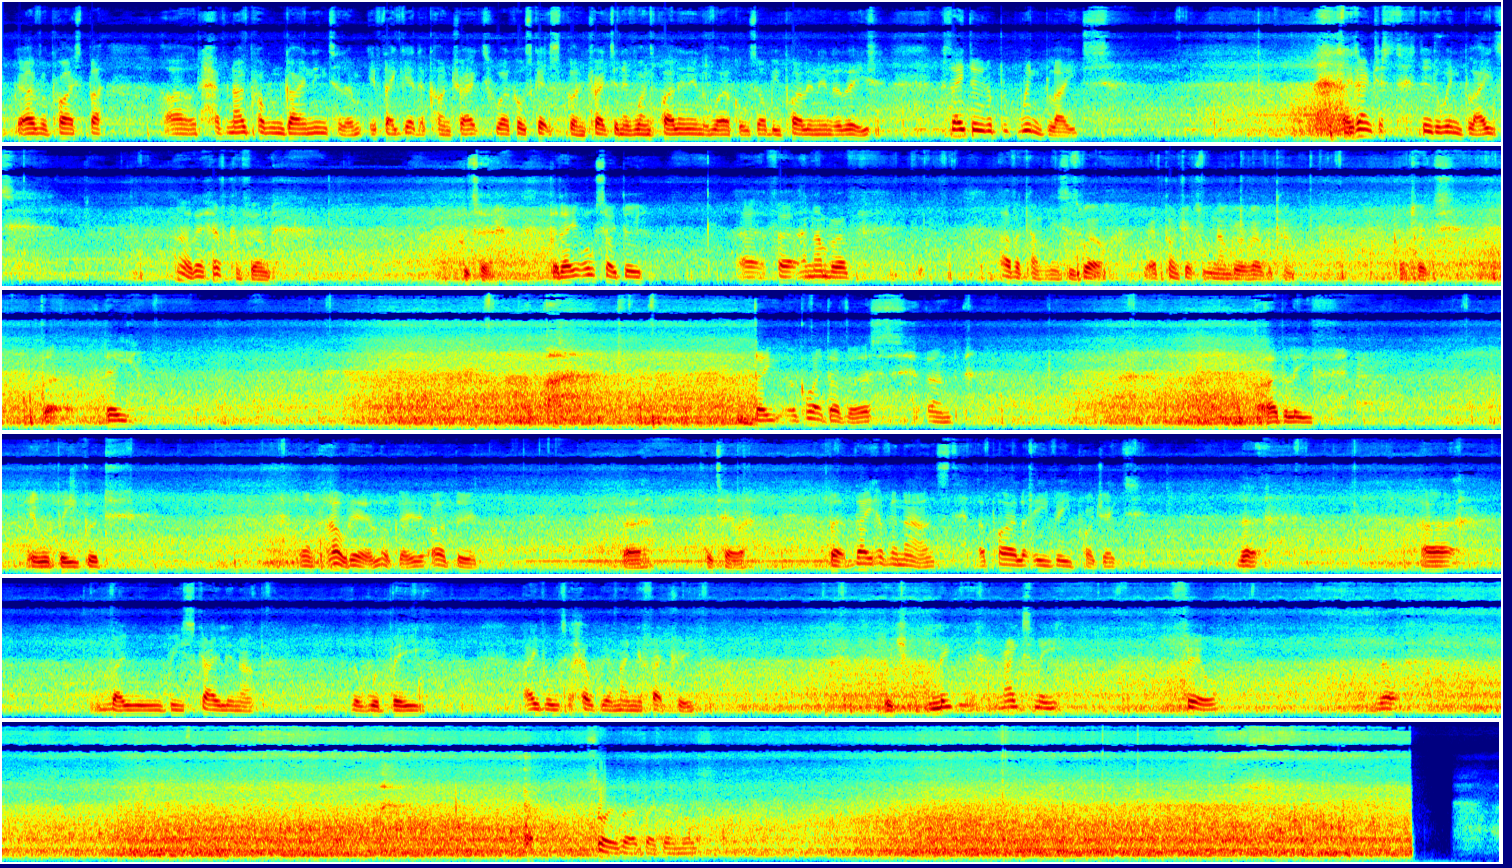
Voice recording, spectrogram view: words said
a bit overpriced, but I would have no problem going into them if they get the contract. Workhorse gets the contract and everyone's piling into Workhorse, I'll be piling into these. Because they do the wind blades. They don't just do the wind blades. Oh, they have confirmed return. But they also do uh, for a number of other companies as well. They have contracts with a number of other companies contracts. But they they are quite diverse and I believe it would be good. Well, oh, there, look, they are doing uh, Proterra. But they have announced a pilot EV project that uh, they will be scaling up that would be able to help their manufacturing, which makes me feel that sorry about background noise.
